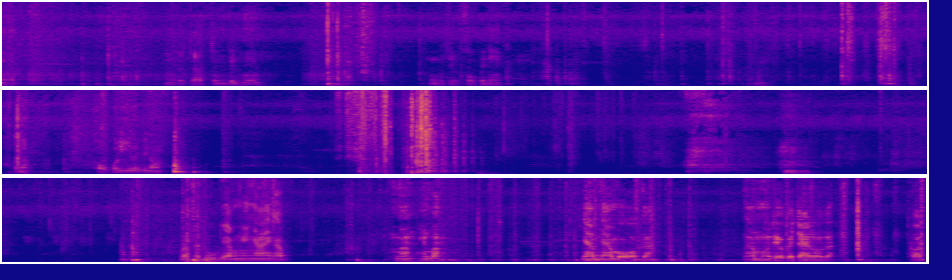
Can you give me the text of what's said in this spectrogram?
นะครับมันก็จะตรงเป็นห้วงมันก็จะเข้าไปนี่เขาพอดีเลยพี่น้องอืม วัสดุแบบง่ายๆครับนั่นเห็นปะย่ำย่ำบออกอะน้ำเขาเดียวกระจายออกอะถอด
